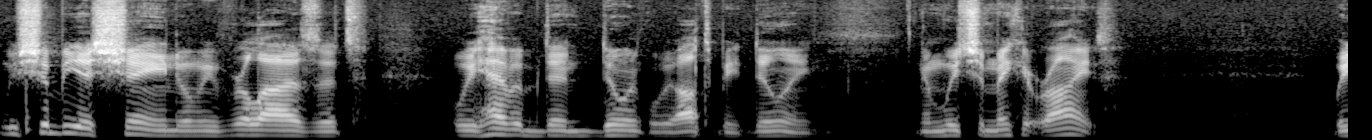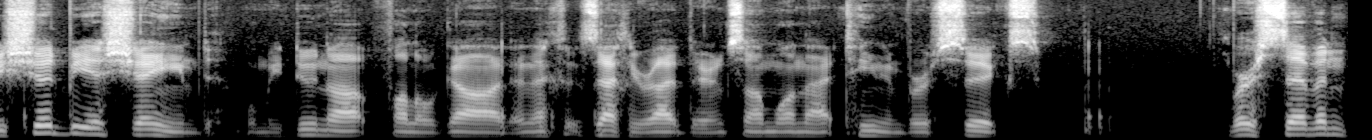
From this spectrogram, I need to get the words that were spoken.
we should be ashamed when we realize that we haven't been doing what we ought to be doing, and we should make it right. We should be ashamed when we do not follow God, and that's exactly right there in Psalm 119 and verse 6. Verse 7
